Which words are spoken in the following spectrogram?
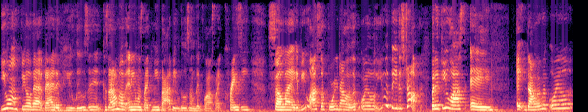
you won't feel that bad if you lose it. Cause I don't know if anyone's like me, be losing lip gloss like crazy. So like if you lost a $40 lip oil, you would be distraught. But if you lost a $8 lip oil,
